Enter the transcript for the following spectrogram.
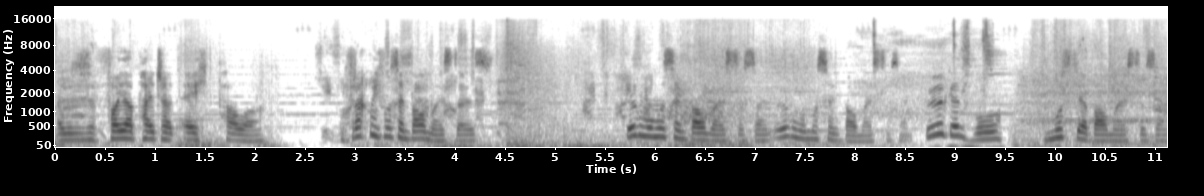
Also diese Feuerpeitsche hat echt Power. Ich frag mich, wo sein Baumeister ist. Irgendwo muss sein Baumeister sein. Irgendwo muss sein Baumeister sein. Irgendwo muss der Baumeister sein.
